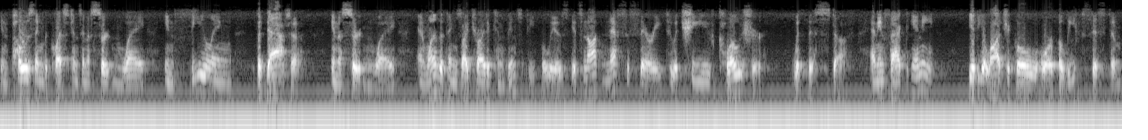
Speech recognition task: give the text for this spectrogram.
in posing the questions in a certain way, in feeling the data in a certain way, and one of the things I try to convince people is it's not necessary to achieve closure with this stuff. And in fact, any ideological or belief system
